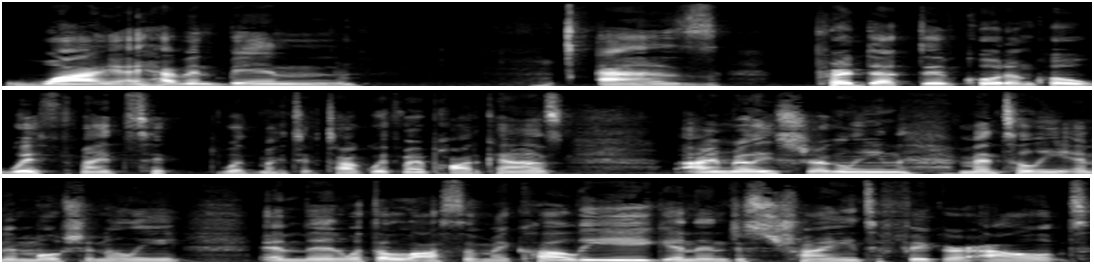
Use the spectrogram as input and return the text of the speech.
why I haven't been as productive, quote unquote, with my tick with my TikTok, with my podcast. I'm really struggling mentally and emotionally, and then with the loss of my colleague, and then just trying to figure out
